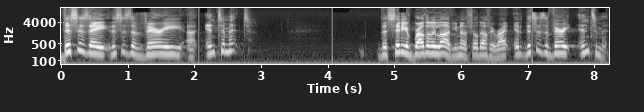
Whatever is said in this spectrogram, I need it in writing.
This is a this is a very uh, intimate the city of brotherly love. You know, Philadelphia, right? It, this is a very intimate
